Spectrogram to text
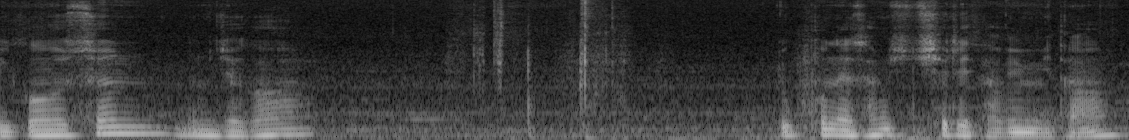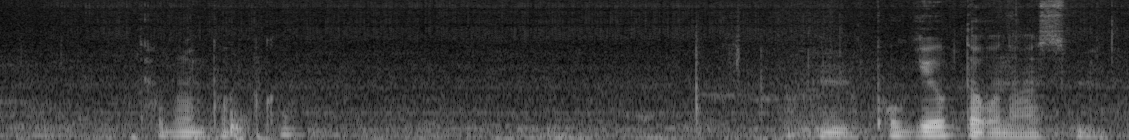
이것은 문제가 6분의 37이 답입니다. 답을 한번 볼까? 음, 복이 없다고 나왔습니다.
